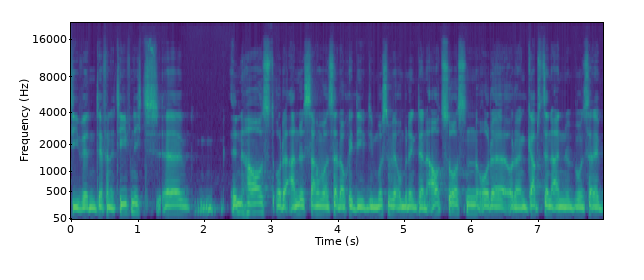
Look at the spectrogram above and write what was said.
die werden definitiv nicht äh, in-house oder andere sagen wir uns halt, okay, die, die müssen wir unbedingt dann outsourcen oder, oder gab es dann einen, wo wir sagen,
